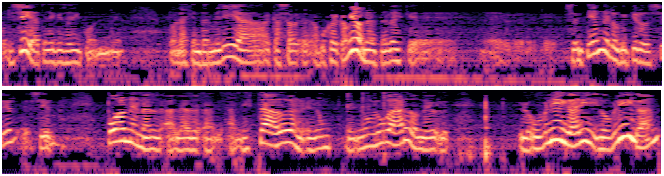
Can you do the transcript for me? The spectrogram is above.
policía, tenés que seguir con, con la gendarmería a, a buscar camiones, tenés que... Eh, ¿Se entiende lo que quiero decir? Es decir, ponen al, al, al, Estado en, un, en un lugar donde lo obligan y lo obligan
